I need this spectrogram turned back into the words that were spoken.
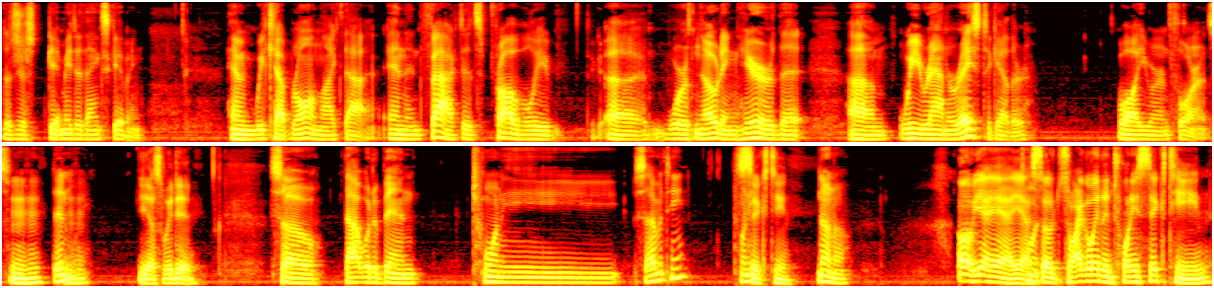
let's just get me to thanksgiving and we kept rolling like that and in fact it's probably uh, worth noting here that um, we ran a race together while you were in florence Mm-hmm. didn't we Yes, we did. So that would have been 2017? 20 16. No, no. Oh yeah, yeah, yeah. Twen- so so I go in in 2016,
